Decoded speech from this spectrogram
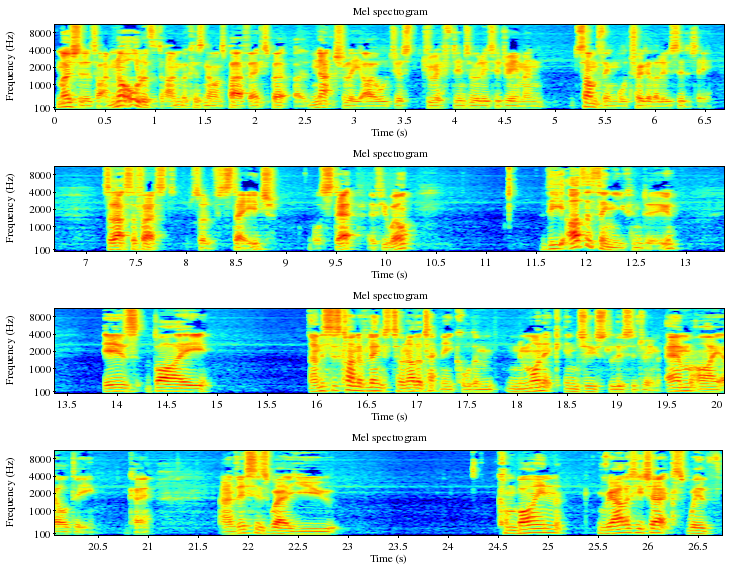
most of the time, not all of the time because no one's perfect, but uh, naturally I will just drift into a lucid dream and something will trigger the lucidity. So that's the first sort of stage, or step, if you will. The other thing you can do is by, and this is kind of linked to another technique called the mnemonic induced lucid dream, M-I-L-D, okay? And this is where you combine reality checks with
